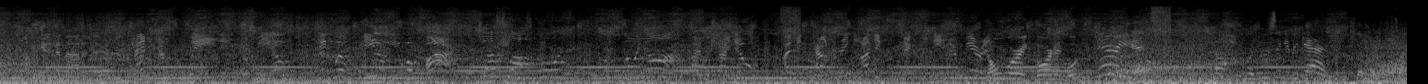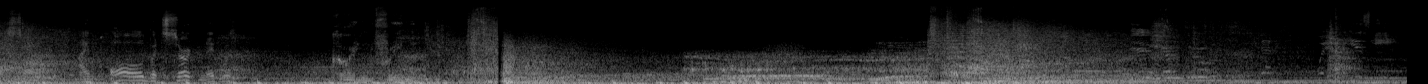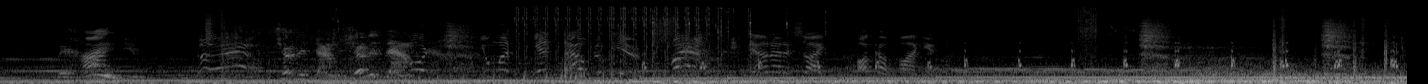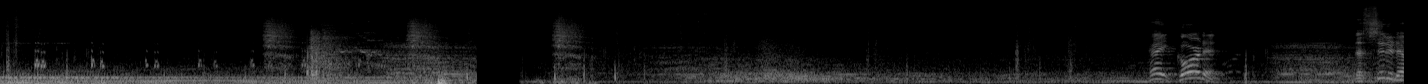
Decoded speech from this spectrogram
Gordon. We'll... There he is. Oh, we're losing him again. The man I saw. I'm all but certain it was Gordon Freeman.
